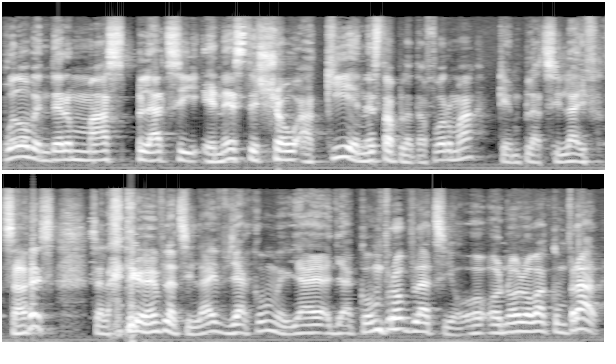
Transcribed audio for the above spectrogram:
puedo vender más Platzi en este show aquí, en esta plataforma, que en Platzi Live, ¿sabes? O sea, la gente que ve en Platzi Live ya come, ya, ya compró Platzi o, no lo va a comprar,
